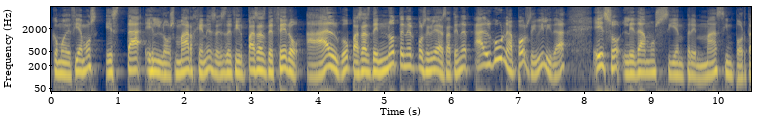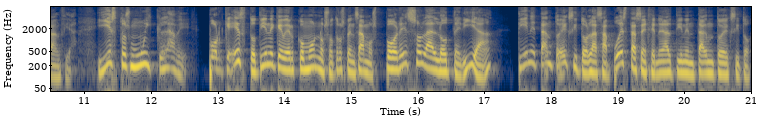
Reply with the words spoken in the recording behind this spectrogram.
como decíamos, está en los márgenes, es decir, pasas de cero a algo, pasas de no tener posibilidades a tener alguna posibilidad, eso le damos siempre más importancia. Y esto es muy clave, porque esto tiene que ver cómo nosotros pensamos. Por eso la lotería tiene tanto éxito, las apuestas en general tienen tanto éxito,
